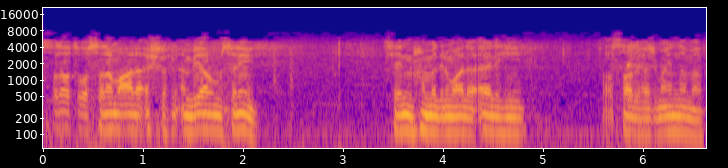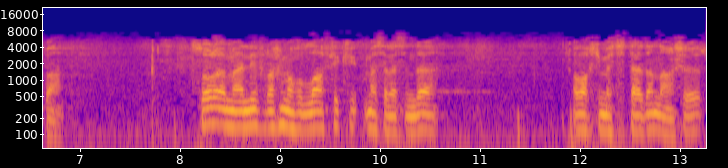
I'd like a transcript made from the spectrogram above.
والصلاة والسلام على أشرف الأنبياء والمرسلين سيدنا محمد وعلى آله وأصحابه أجمعين ما بعد Sonra müəllif rahimehullah fiqh məsələsində o vaxt ki məscidlərdən danışır.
